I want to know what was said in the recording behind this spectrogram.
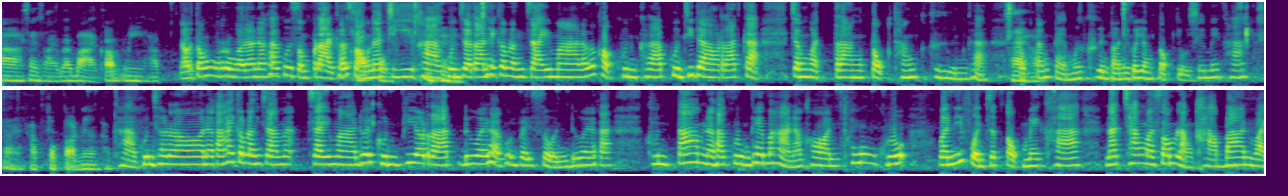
อ่าสายๆบ่ายๆก็มีครับ เราต้องรัวแล้วนะคะ คุณสมปราดเขาสองครับผมนาทีค่ะ คุณจรันให้กำลังใจมาแล้วก็ขอบคุณครับ คุณธิดารัตน์ค่ะ จังหวัดตรังตกทั้งคืนค่ะ ใช่ตกครับ ตั้งแต่เมื่อคืนตอนนี้ก็ยังตกอยู่ใช่ไหมคะ ใช่ครับตกต่อเนื่องครับ ค่ะ คุณชรอนะคะ ให้กำลังใจมาใจมาด้วยคุณพี่รัฐด้วยค่ะ คุณไปสนด้วยนะคะ คุณตั้มนะคะ กรุงเทพมหานครทุ่งครุ วันนี้ฝนจะตกไหมคะ นัดช่างมาซ่อมหลังคาบ้านไว้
